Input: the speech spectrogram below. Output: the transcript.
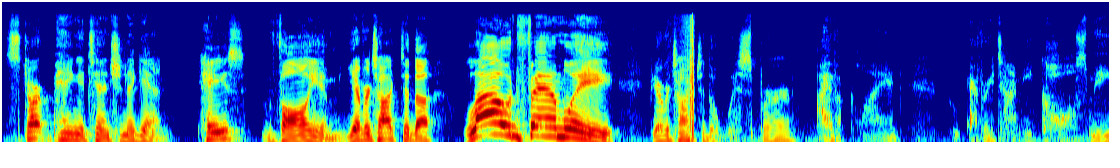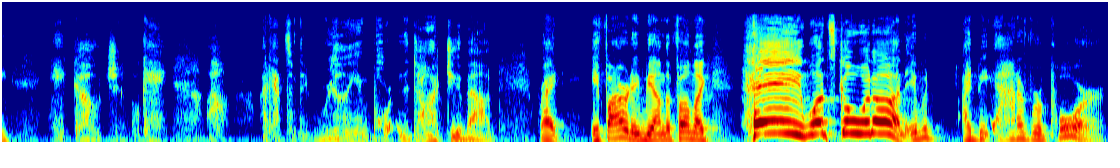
start paying attention again. pace, volume. You ever talk to the loud family? Have you ever talked to the whisperer? I have a client who every time he calls me, hey, coach, okay, uh, I got something really important to talk to you about, right? If I were to be on the phone like, hey, what's going on? It would, I'd be out of rapport.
